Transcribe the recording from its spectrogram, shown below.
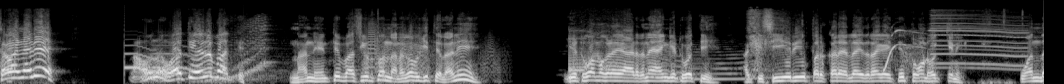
ತಗೊಂಡ್ ನಡಿ. ಅವನು ಓತಿ ಎಲ್ಲಿ ಬಾತಿ. ನನ್ನ ಹೆಂಡತಿ ಬಾಸಿ ಇಡ್ಕೊಂಡು ನನಗ ಹೋಗಿತ್ತಿಲ್ಲ ನೀ? ಇಟ್ಕೊ ಮಗಳ, ಎರಡು ದಿನ ಹೆಂಗ್ ಇಟ್ಕೋತಿ? ಅಕ್ಕಿ ಸೀರಿ, ಪರ್ಕರ ಎಲ್ಲ ಇದ್ರಾಗ ಐತಿ, ತೊಗೊಂಡು ಹೋಗ್ತೀನಿ. ಒಂದ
